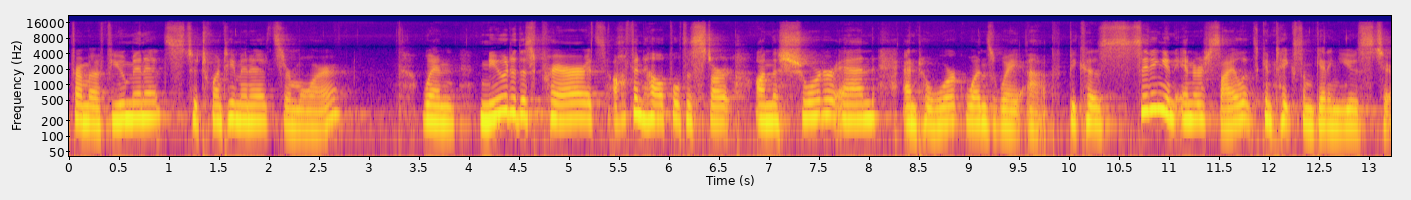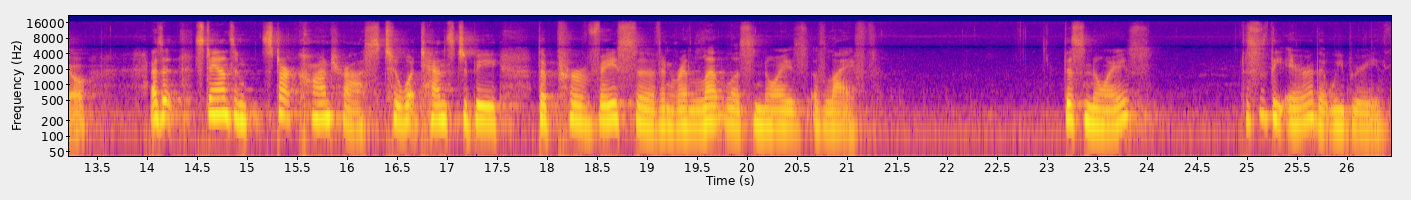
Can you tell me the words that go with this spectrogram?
from a few minutes to 20 minutes or more. When new to this prayer, it's often helpful to start on the shorter end and to work one's way up because sitting in inner silence can take some getting used to, as it stands in stark contrast to what tends to be the pervasive and relentless noise of life. This noise, this is the air that we breathe,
